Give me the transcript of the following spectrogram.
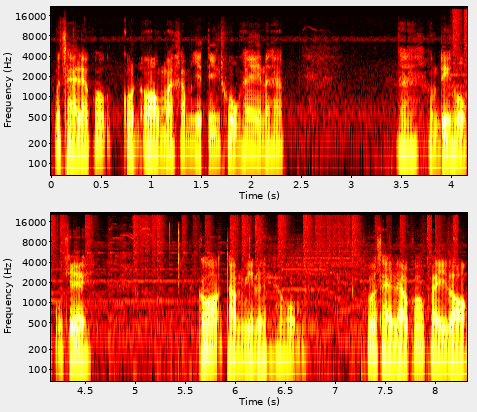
เมื่อใส่แล้วก็กดออกมาครับมันจะติ๊กถูกให้นะครับนะผมติ๊กถูกโอเค ก็ตามนี้เลยครับผมเมื่อใส่แล้วก็ไปลอง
